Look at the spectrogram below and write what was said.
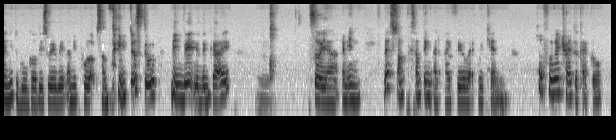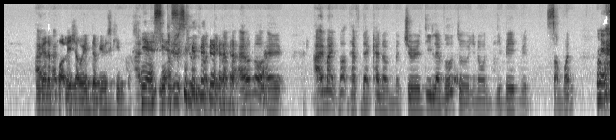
I need to Google this. Wait, wait, let me pull up something just to debate with the guy. Mm. So yeah, I mean, that's some, something that I feel that we can hopefully try to tackle. We I- gotta I- polish our interview skill first. I, Yes, interview yes. skill is one thing, lah, but I don't know. I I might not have that kind of maturity level to you know debate with someone. Yeah.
